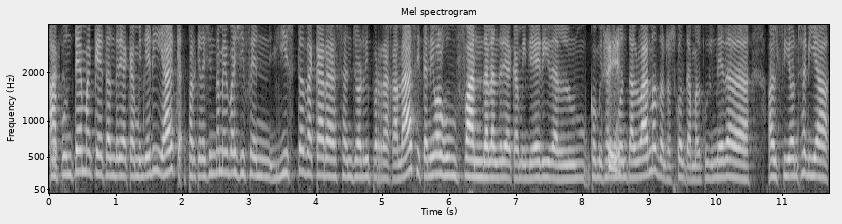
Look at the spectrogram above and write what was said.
apuntem aquest Andrea Camilleri ja, que- perquè la gent també vagi fent llista de cara a Sant Jordi per regalar. Si teniu algun fan de l'Andrea Camilleri, del comissari Sí. Montalbano, doncs escolta'm, el cuiner de Alcion seria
